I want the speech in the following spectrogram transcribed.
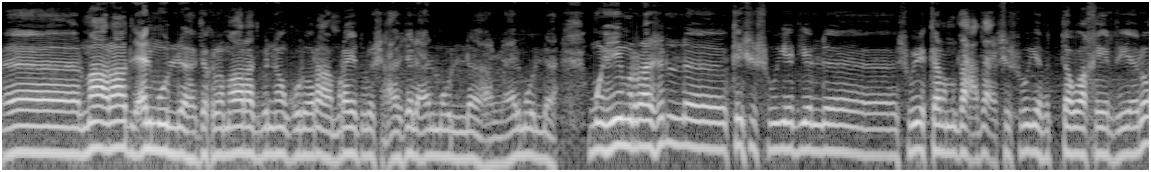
آه المرض العلم لله ذاك المرض بنا نقولوا راه مريض ولا شي حاجة العلم لله العلم لله المهم الراجل آه كاين شوية ديال آه شوية كان مضعضع شي شوية بالتواخير ديالو.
